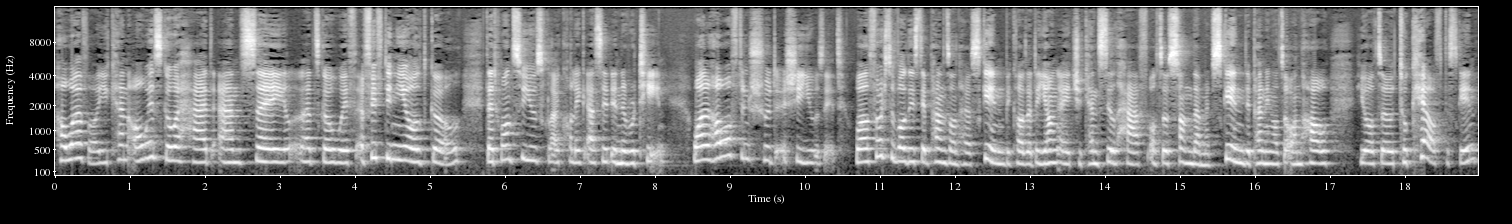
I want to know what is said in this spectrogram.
However, you can always go ahead and say, let's go with a 15 year old girl that wants to use glycolic acid in the routine. Well, how often should she use it? Well, first of all, this depends on her skin because at a young age you can still have also sun damaged skin, depending also on how you also took care of the skin.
